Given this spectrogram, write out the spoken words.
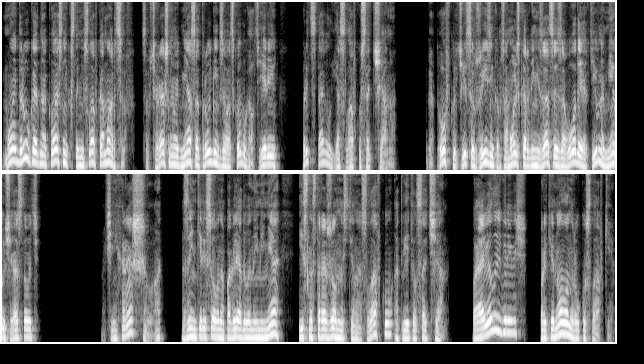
Мой друг и одноклассник Станислав Комарцев. Со вчерашнего дня сотрудник заводской бухгалтерии. Представил я Славку Сатчану. Готов включиться в жизнь комсомольской организации завода и активно в ней участвовать. Очень хорошо. Заинтересованно поглядывая на меня и с настороженностью на Славку, ответил Сачан. Павел Игоревич, протянул он руку Славке.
